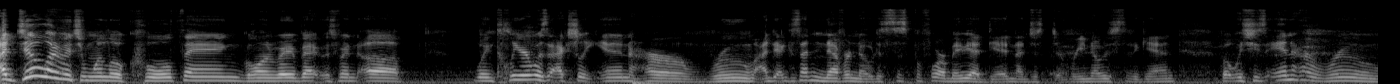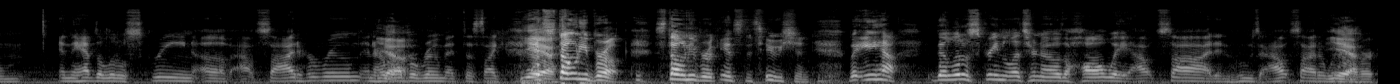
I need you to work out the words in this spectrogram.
I do want to mention one little cool thing going way back was when uh when Clear was actually in her room. I because I never noticed this before. Maybe I did, and I just re-noticed it again. But when she's in her room. And they have the little screen of outside her room and her Yeah. rubber room at this like Yeah. Stony Brook, Stony Brook Institution. But anyhow, the little screen lets her know the hallway outside and who's outside or Yeah. whatever.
